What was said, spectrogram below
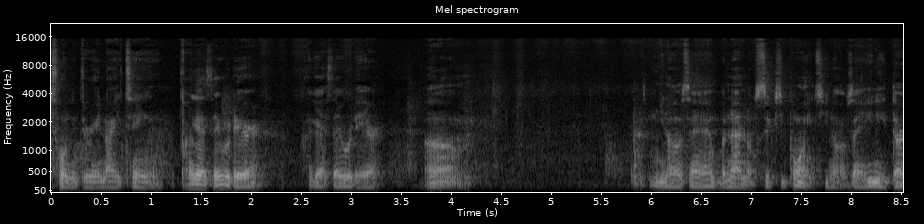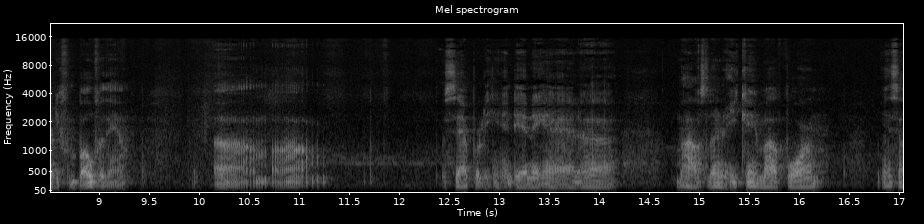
23 and 19. I guess they were there. I guess they were there. Um, you know what I'm saying? But not no 60 points. You know what I'm saying? You need 30 from both of them um, um, separately. And then they had uh, Meyers Leonard. He came out for him. And so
